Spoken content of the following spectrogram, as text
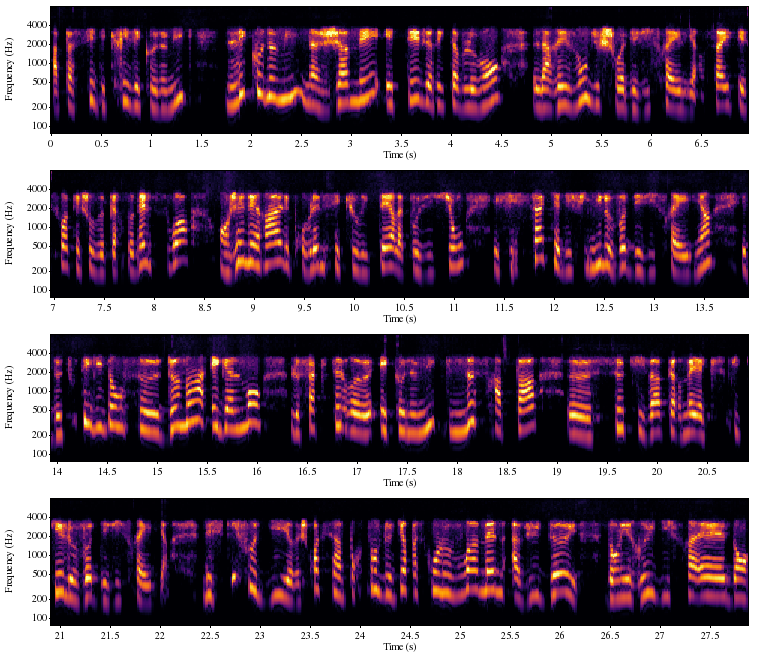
a passé des crises économiques, l'économie n'a jamais été véritablement la raison du choix des Israéliens. Ça a été soit quelque chose de personnel, soit en général les problèmes sécuritaires, la position, et c'est ça qui a défini le vote des Israéliens. Et de toute évidence, demain également, le facteur euh, économique ne sera pas euh, ce qui va permettre d'expliquer le vote des Israéliens. Mais ce qu'il faut dire, et je crois que c'est important de le dire parce qu'on le voit même à vue d'œil dans les rues d'Israël, dans,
